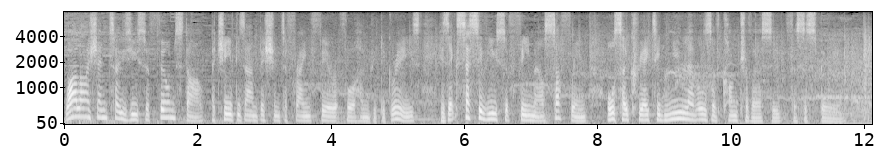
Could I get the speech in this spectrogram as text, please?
While Argento's use of film style achieved his ambition to frame fear at 400 degrees, his excessive use of female suffering also created new levels of controversy for Suspiria.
